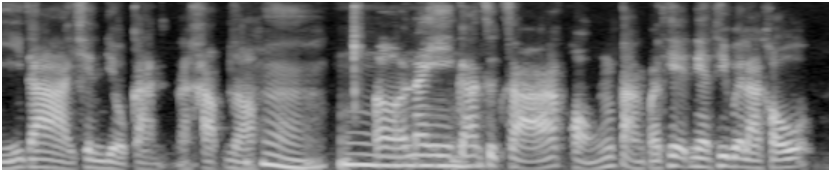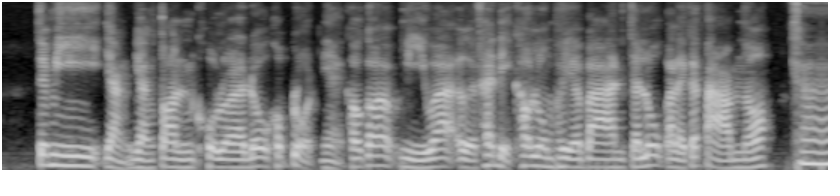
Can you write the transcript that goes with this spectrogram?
นี้ได้เช่นเดียวกันนะครับเนาะค่ะมเอ่อในการศึกษาของต่างประเทศเนี่ยที่เวลาเขาจะมีอย่างอย่างตอนโคโลราโดเขาปลดเนี่ยเขาก็มีว่าเออถ้าเด็กเข้าโรงพยาบาลจะโรคอะไรก็ตามเนาะค่ะ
